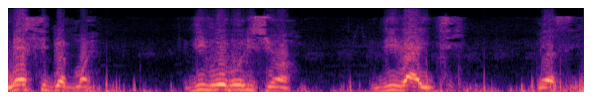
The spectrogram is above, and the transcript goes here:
Mersi pep mwen, vive revolisyon, vive Haiti, mersi.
